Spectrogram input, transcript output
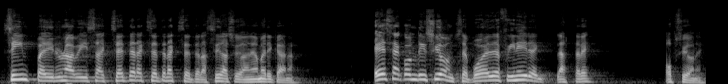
sin pedir una visa, etcétera, etcétera, etcétera. Sí, la ciudadanía americana. Esa condición se puede definir en las tres opciones.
